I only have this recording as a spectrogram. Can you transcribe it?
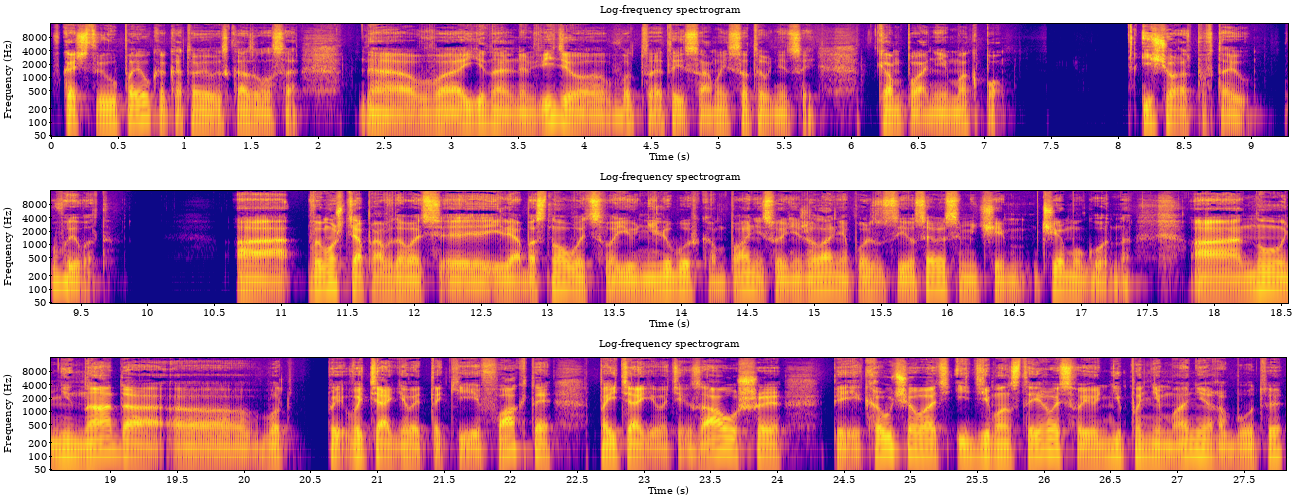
в качестве упаюка, который высказывался э, в оригинальном видео вот этой самой сотрудницей компании МакПо. Еще раз повторю, вывод. А вы можете оправдывать э, или обосновывать свою нелюбовь к компании, свое нежелание пользоваться ее сервисами чем, чем угодно. А, ну, не надо э, вот вытягивать такие факты, притягивать их за уши, перекручивать и демонстрировать свое непонимание работы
